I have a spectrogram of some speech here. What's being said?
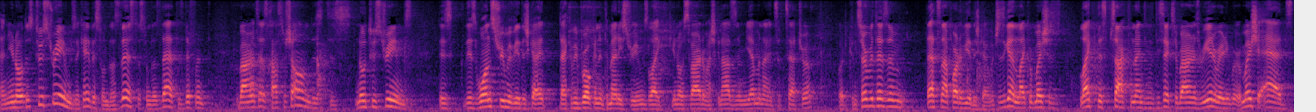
and you know, there's two streams. Okay, this one does this, this one does that. There's different. Reb Aaron says, Chas v'shalom, there's, there's no two streams. There's, there's one stream of Yiddishkeit that can be broken into many streams, like, you know, Svardim, Ashkenazim, Yemenites, etc. But conservatism, that's not part of Yiddishkeit, which is, again, like Ramoshe's, like this psak from 1956, Rabbi is reiterating, but Ramoshe adds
